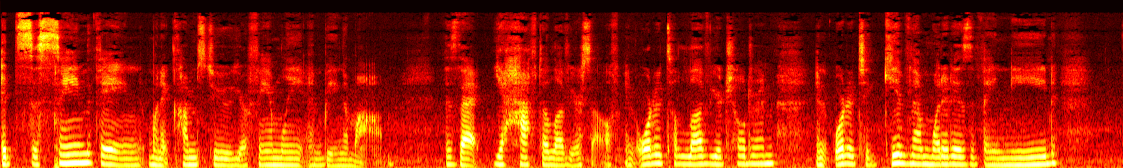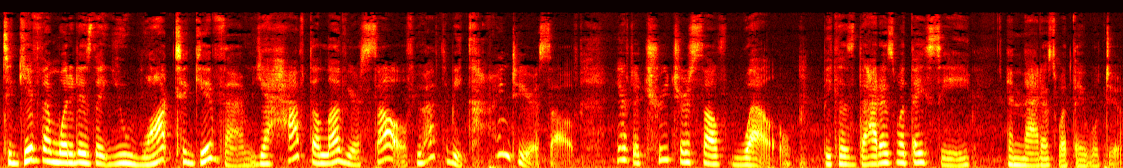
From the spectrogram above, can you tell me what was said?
it's the same thing when it comes to your family and being a mom is that you have to love yourself. In order to love your children, in order to give them what it is that they need, to give them what it is that you want to give them, you have to love yourself. You have to be kind to yourself. You have to treat yourself well because that is what they see and that is what they will do.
